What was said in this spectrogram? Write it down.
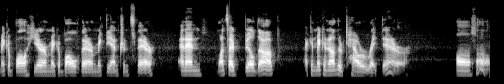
Make a ball here, make a ball there, make the entrance there. And then once I build up, I can make another tower right there. Uh-huh.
